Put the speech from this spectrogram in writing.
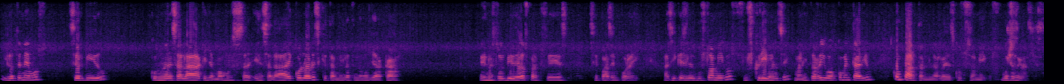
Y lo tenemos servido con una ensalada que llamamos ensalada de colores, que también la tenemos ya acá en nuestros videos para que ustedes se pasen por ahí. Así que si les gustó amigos, suscríbanse, manito arriba, un comentario, compartan en las redes con sus amigos. Muchas gracias.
